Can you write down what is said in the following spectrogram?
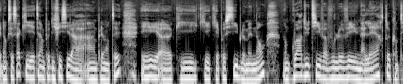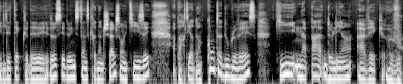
Et donc, c'est ça qui était un peu difficile à, implémenter et euh, qui, est possible maintenant. Donc, Guarduty va vous lever une alerte quand il détecte que des EC2 Instance Credentials sont utilisés à partir d'un compte AWS qui n'a pas de lien avec vous.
